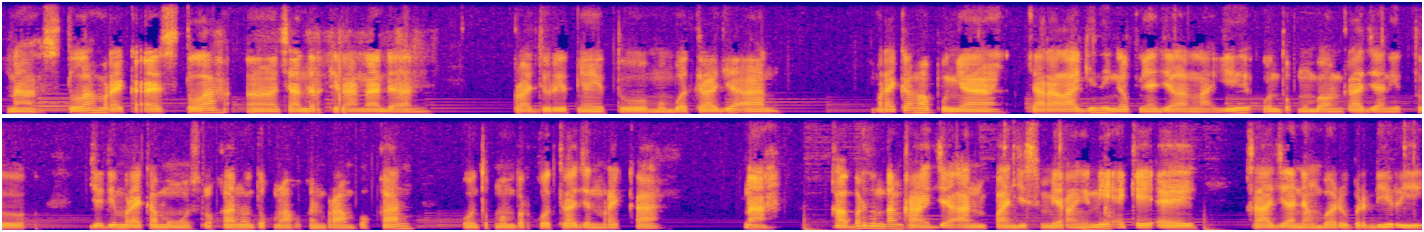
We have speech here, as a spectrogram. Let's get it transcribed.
Nah, setelah mereka eh, setelah eh, Chandra Kirana dan prajuritnya itu membuat kerajaan, mereka nggak punya cara lagi nih, nggak punya jalan lagi untuk membangun kerajaan itu. Jadi mereka mengusulkan untuk melakukan perampokan untuk memperkuat kerajaan mereka. Nah, kabar tentang kerajaan Panji Semirang ini, aka kerajaan yang baru berdiri,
